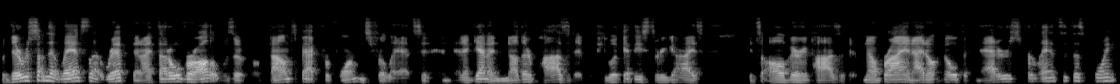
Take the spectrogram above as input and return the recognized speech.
But there was some that Lance let rip, and I thought overall it was a, bounce back performance for Lance. And, and, again, another positive. If you look at these three guys, it's all very positive. Now, Brian, I don't know if it matters for Lance at this point.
